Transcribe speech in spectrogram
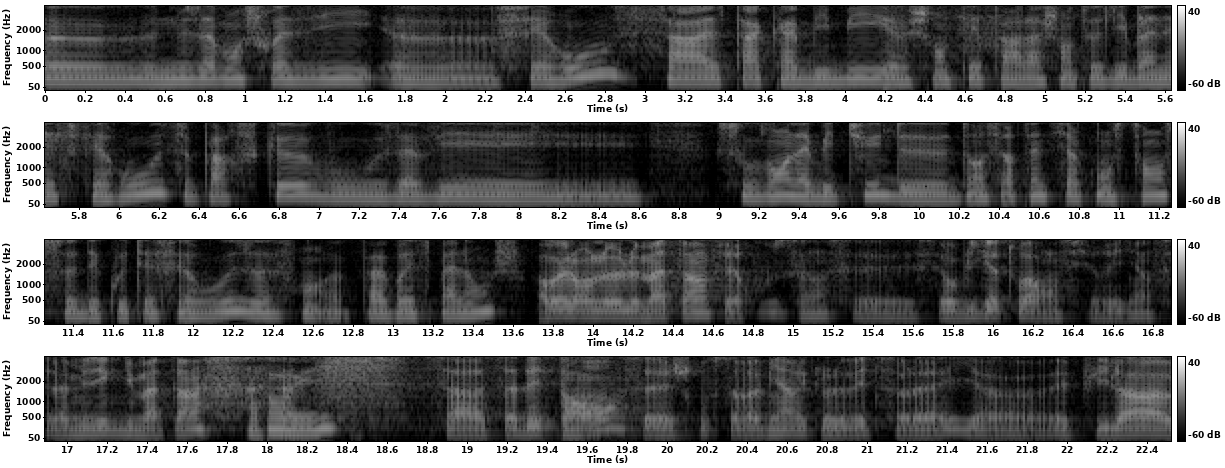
Euh, nous avons choisi euh, Férouz, Saalta Kabibi, euh, chanté par la chanteuse libanaise Férouz, parce que vous avez souvent l'habitude, dans certaines circonstances, d'écouter Férouz, Fabrice Palanche. Ah oui, alors le, matin, Férouz, hein, c'est obligatoire en Syrie. Hein. c'est la musique du matin. Oui. ça, ça détend, je trouve que ça va bien avec le lever de soleil. et puis là,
